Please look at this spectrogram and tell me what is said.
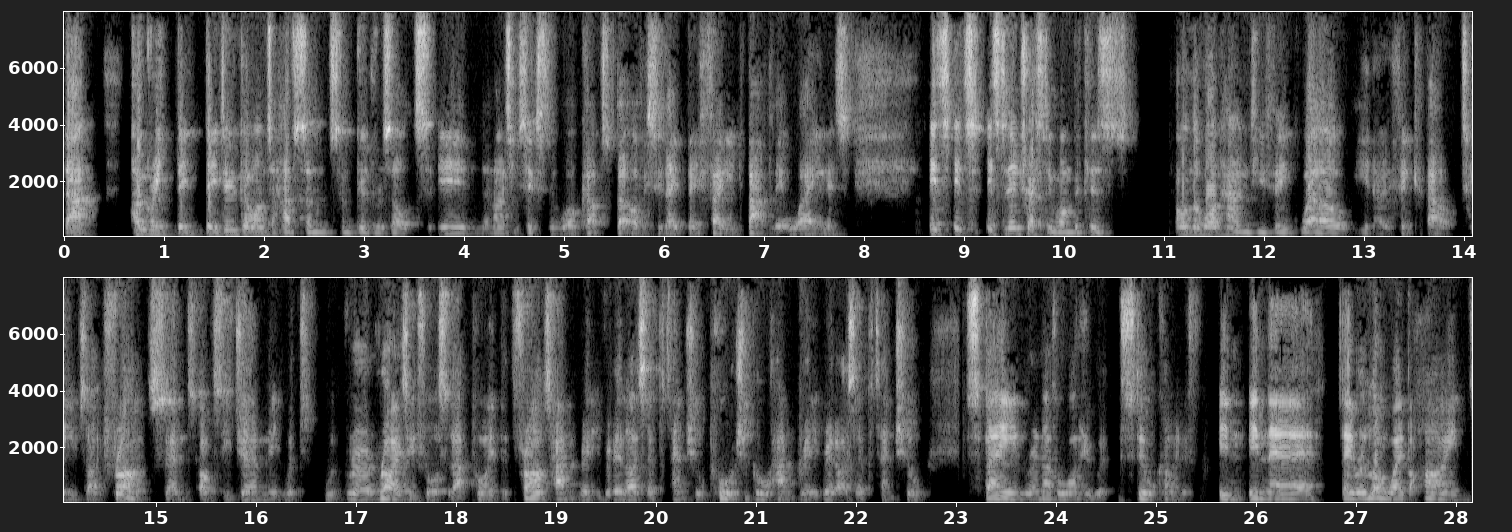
that Hungary they, they do go on to have some some good results in the 1960 World Cups, but obviously they they fade badly away, and it's it's it's it's an interesting one because on the one hand, you think, well, you know, think about teams like France and obviously Germany, which were a rising force at that point, but France hadn't really realised their potential. Portugal hadn't really realised their potential. Spain were another one who were still kind of in in their they were a long way behind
